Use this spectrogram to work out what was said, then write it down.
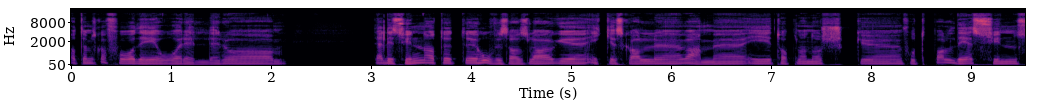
at de skal få det i år heller. og Det er litt synd at et eh, hovedstadslag eh, ikke skal eh, være med i toppen av norsk fotball. Det syns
